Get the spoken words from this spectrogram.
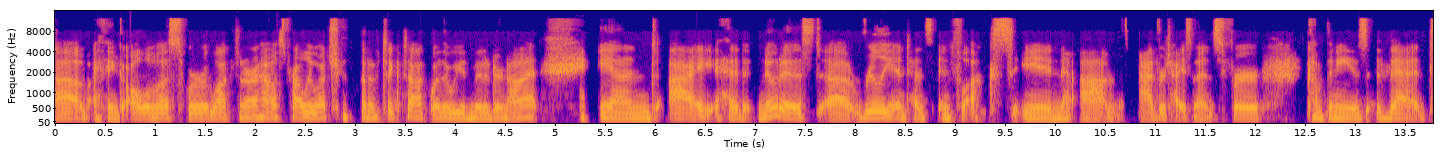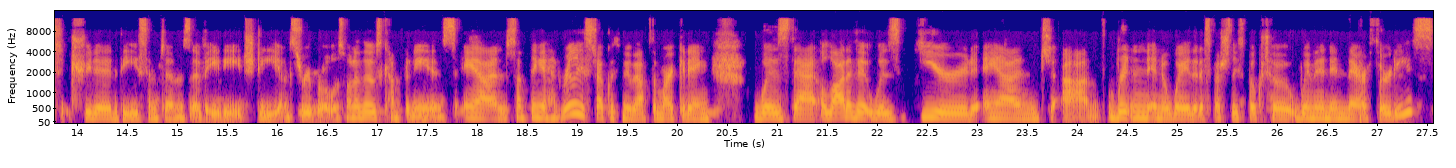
Um, I think all of us were locked in our house, probably watching a lot of TikTok, whether we admit it or not. And I had noticed a really intense influx in um, advertisements for companies that treated the symptoms of ADHD, and Cerebral was one of those companies. And something that had really stuck with me about the marketing was that a lot of it was geared and um, written in a way that especially spoke to women in their their 30s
